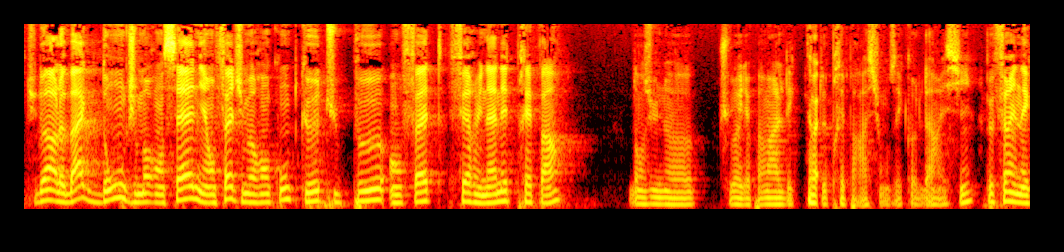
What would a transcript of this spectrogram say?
Tu dois avoir le bac, donc je me renseigne et en fait, je me rends compte que tu peux en fait faire une année de prépa dans une euh, tu vois, il y a pas mal d'écoles Ouais. de préparation aux écoles d'art ici. Tu peux faire une,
